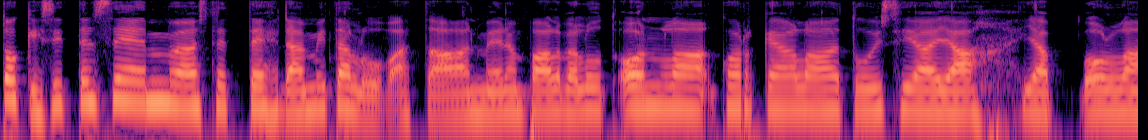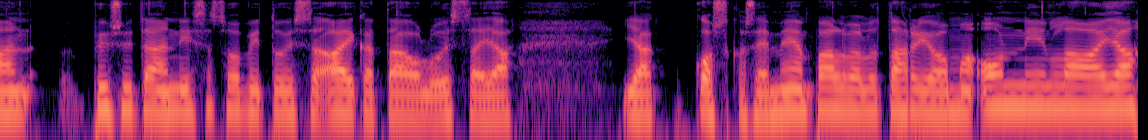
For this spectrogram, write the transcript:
toki sitten se myös, että tehdään mitä luvataan. Meidän palvelut on la- korkealaatuisia ja, ja ollaan, pysytään niissä sovituissa aikatauluissa ja ja koska se meidän palvelutarjoama on niin laaja,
